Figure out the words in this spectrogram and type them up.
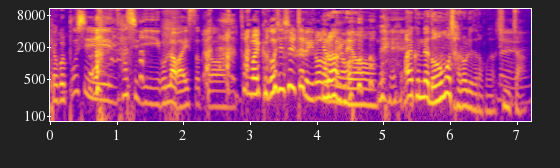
벽을 부신 사진이 올라와 있었던 정말 그것이 실제로 일어났네요. 일어났네요. 아니 근데 너무 잘 어울리더라고요. 진짜 네.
